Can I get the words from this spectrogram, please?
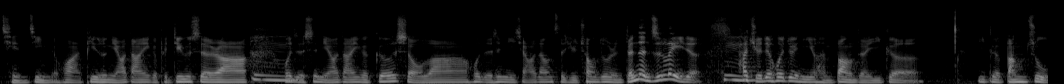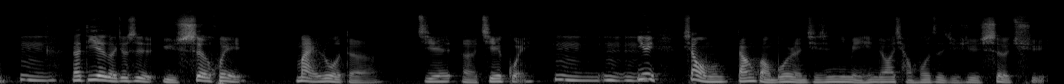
前进的话，嗯、譬如说你要当一个 producer 啊，嗯、或者是你要当一个歌手啦，或者是你想要当词曲创作人等等之类的，嗯、它绝对会对你有很棒的一个一个帮助。嗯，那第二个就是与社会脉络的接呃接轨。嗯嗯嗯，因为像我们当广播人，其实你每天都要强迫自己去摄取。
